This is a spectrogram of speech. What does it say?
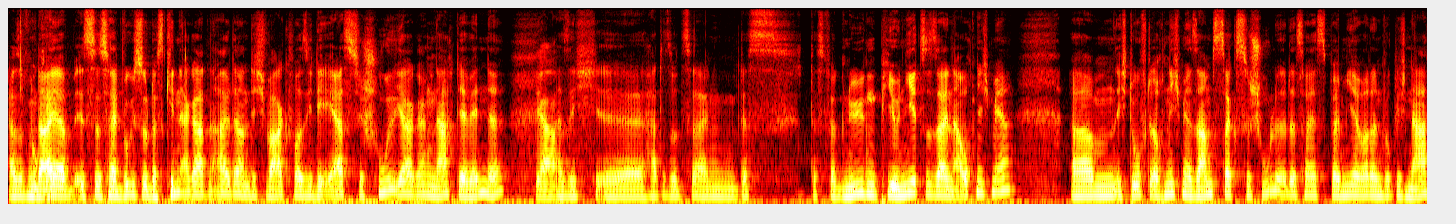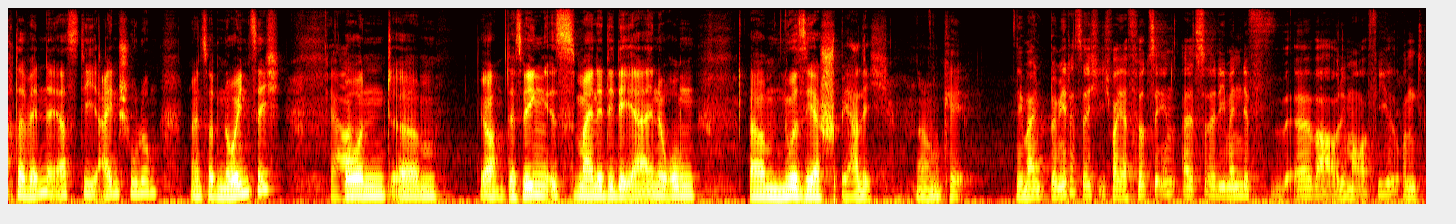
Also von Okay. daher ist es halt wirklich so das Kindergartenalter und ich war quasi der erste Schuljahrgang nach der Wende. Ja. Also ich äh, hatte sozusagen das, das Vergnügen, Pionier zu sein, auch nicht mehr. Ähm, ich durfte auch nicht mehr samstags zur Schule. Das heißt, bei mir war dann wirklich nach der Wende erst die Einschulung 1990. ja. Und ähm, ja, deswegen ist meine DDR-Erinnerung ähm, nur sehr spärlich. Ja. Okay. Nee, mein, bei mir tatsächlich, ich war ja 14, als äh, die Wende äh, war oder die Mauer fiel und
